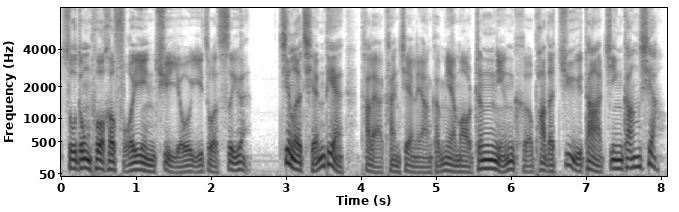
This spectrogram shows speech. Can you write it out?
苏东坡和佛印去游一座寺院，进了前殿，他俩看见两个面貌狰狞可怕的巨大金刚像，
